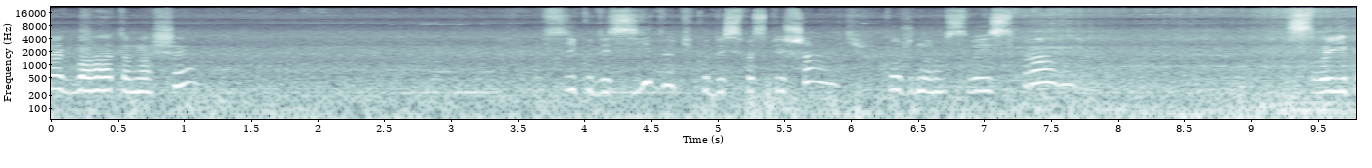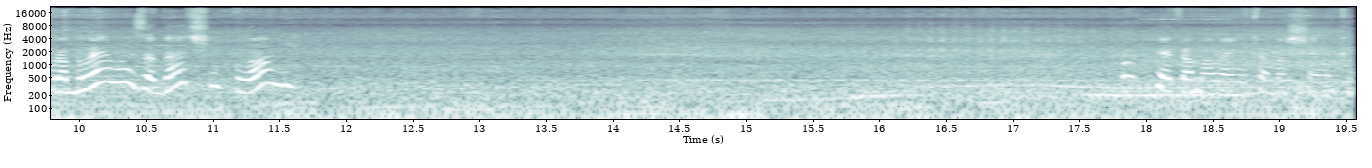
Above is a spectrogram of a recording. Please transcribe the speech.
Так багато машин. Всі кудись їдуть, кудись поспішають, у кожного свої справи, свої проблеми, задачі, плани. Яка маленька машинка.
